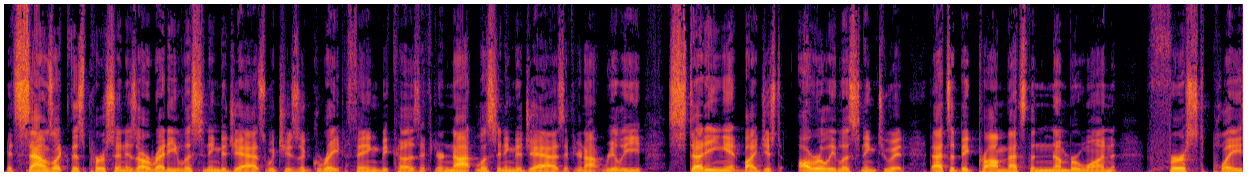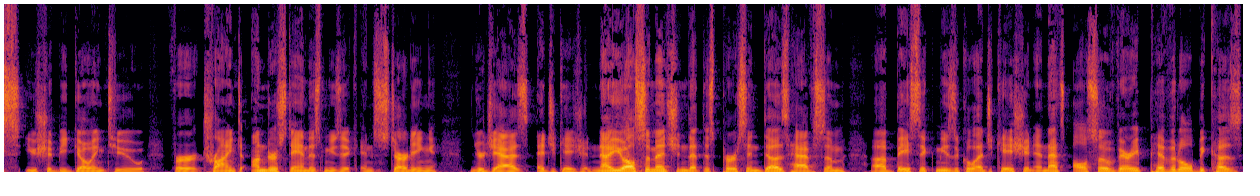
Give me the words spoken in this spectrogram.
it sounds like this person is already listening to jazz, which is a great thing because if you're not listening to jazz, if you're not really studying it by just aurally listening to it, that's a big problem. That's the number one first place you should be going to for trying to understand this music and starting your jazz education. Now, you also mentioned that this person does have some uh, basic musical education, and that's also very pivotal because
